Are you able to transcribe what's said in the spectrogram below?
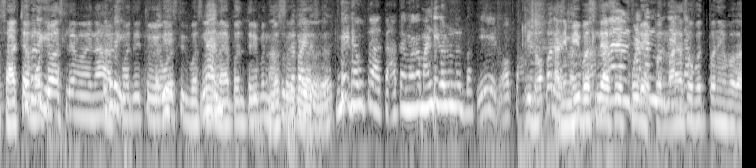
साचा मोठं असल्यामुळे ना आतमध्ये तो व्यवस्थित बसला नाही पण तरी पण बसत मी ठेवतो आता. आता मग मांडी घालूनच बघ आणि मी बसले असे पुढे पण माझ्यासोबत पण हे बघा.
